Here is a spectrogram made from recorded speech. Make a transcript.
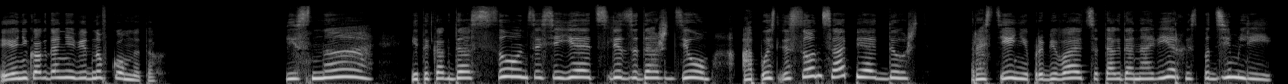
Ее никогда не видно в комнатах». «Весна — это когда солнце сияет вслед за дождем, а после солнца опять дождь. Растения пробиваются тогда наверх из-под земли»,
